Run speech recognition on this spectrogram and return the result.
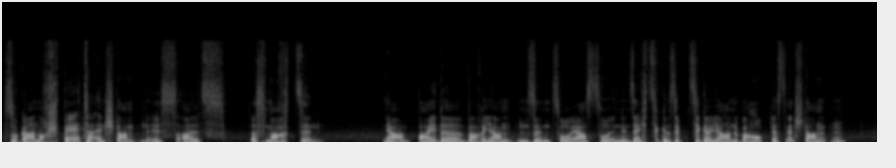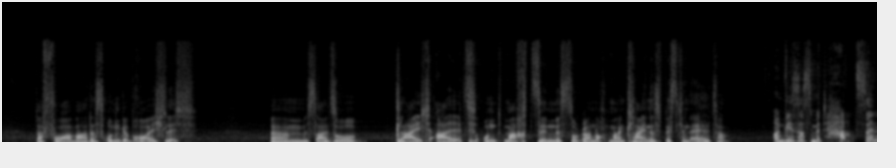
sogar noch später entstanden ist als das macht Sinn. Ja, beide Varianten sind so erst so in den 60er, 70er Jahren überhaupt erst entstanden. Davor war das ungebräuchlich. Ähm, ist also gleich alt und macht Sinn ist sogar noch mal ein kleines bisschen älter. Und wie ist es mit hat Sinn?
